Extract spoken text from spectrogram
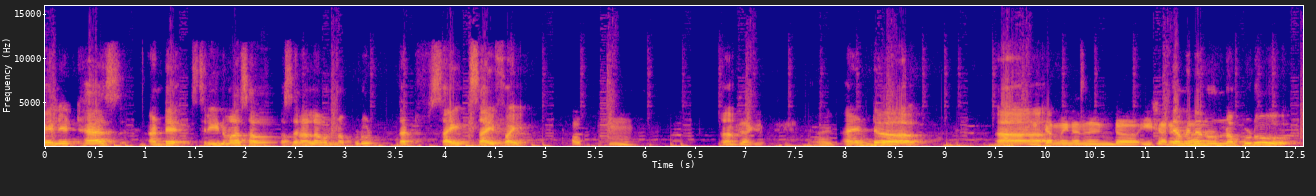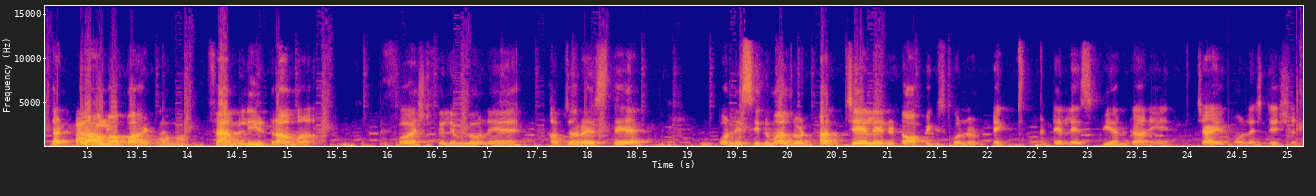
When it has అంటే శ్రీనివాస్ అవసరాల ఉన్నప్పుడు that sci sci-fi. And vitamin ఉన్నప్పుడు that Family. Drama part Drama. Family drama first film లోనే అబ్జర్వ్ చేస్తే కొన్ని సినిమాల్లో టచ్ చేయలేని టాపిక్స్ కొన్ని ఉంటాయి. అంటే లెస్బియన్ కానీ చైల్డ్ మొలెస్టేషన్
